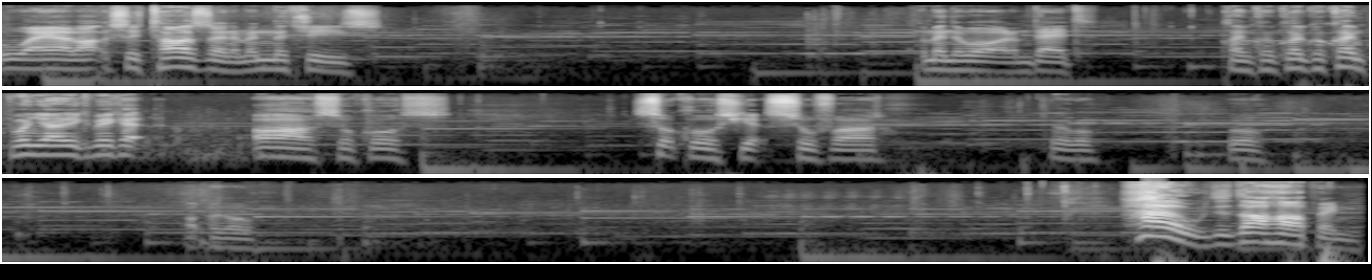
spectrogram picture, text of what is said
Oh, I am actually Tarzan. I'm in the trees. I'm in the water. I'm dead. Climb, climb, climb, climb, climb. Come on, Yarny, you can make it. Oh, so close. So close yet so far. Here we go. Whoa. Up I go. How did that happen?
